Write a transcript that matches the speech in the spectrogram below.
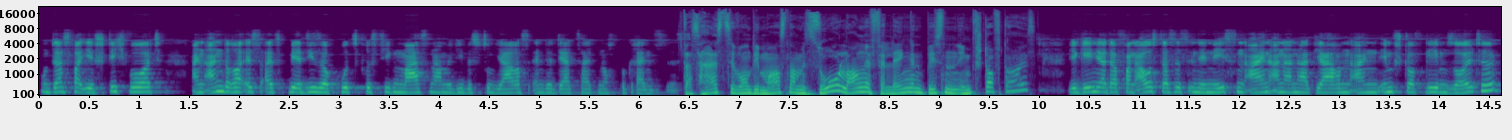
und das war Ihr Stichwort, ein anderer ist als bei dieser kurzfristigen Maßnahme, die bis zum Jahresende derzeit noch begrenzt ist. Das heißt, Sie wollen die Maßnahme so lange verlängern, bis ein Impfstoff da ist? Wir gehen ja davon aus, dass es in den nächsten ein, eineinhalb Jahren einen Impfstoff geben sollte.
